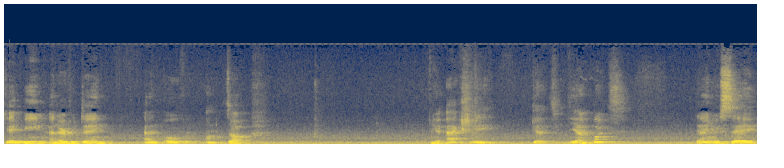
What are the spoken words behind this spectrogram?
k mean and everything, and over on top, you actually get the input. Then you say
